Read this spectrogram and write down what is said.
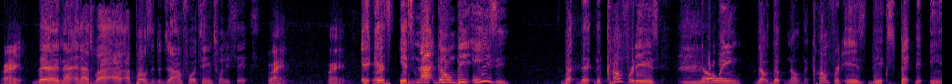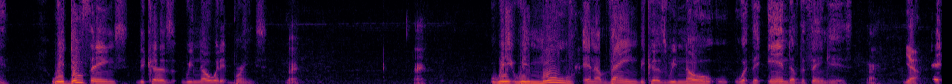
right? Then and that's why I, I, posted to John 14, 26. Right, right. It, right. It's it's not gonna be easy, but the, the comfort is knowing no the no the comfort is the expected end. We do things because we know what it brings. Right. Right. We we move in a vein because we know what the end of the thing is. Right. Yeah. And,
